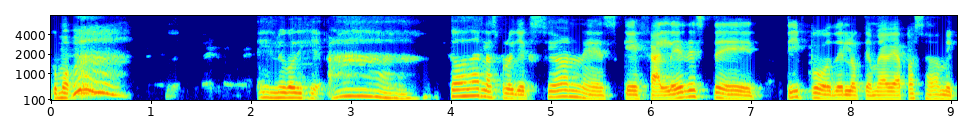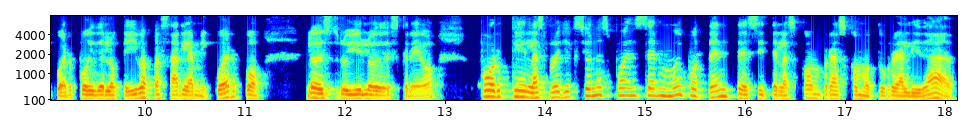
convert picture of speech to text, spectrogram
como, ¡Ah! Y luego dije, ah, todas las proyecciones que jalé de este tipo, de lo que me había pasado a mi cuerpo y de lo que iba a pasarle a mi cuerpo, lo destruyó y lo descreó, porque las proyecciones pueden ser muy potentes si te las compras como tu realidad.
